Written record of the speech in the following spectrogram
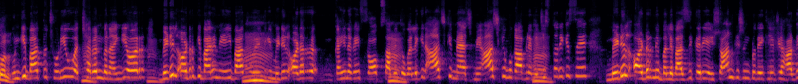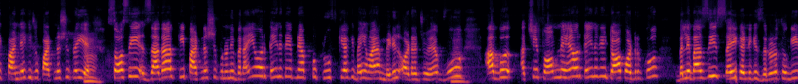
उनकी बात तो छोड़िए वो अच्छा रन हम्म। बनाएँगे और मिडिल ऑर्डर के बारे में यही बात हो रही थी कि मिडिल ऑर्डर कहीं ना कहीं फ्लॉप साबित होगा। लेकिन आज के मैच में आज के मुकाबले में जिस तरीके से मिडिल ऑर्डर ने बल्लेबाजी करी है ईशान किशन को देख लीजिए हार्दिक पांड्या की जो पार्टनरशिप रही है सौ से ज़्यादा की पार्टनरशिप उन्होंने बनाई है और कहीं ना कहीं अपने आप को प्रूव किया कि भाई हमारा मिडिल ऑर्डर जो है वो अब अच्छे फॉर्म में है और कहीं ना कहीं टॉप ऑर्डर को बल्लेबाजी सही करने की ज़रूरत होगी।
